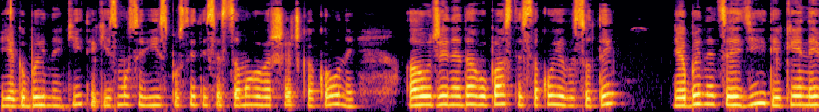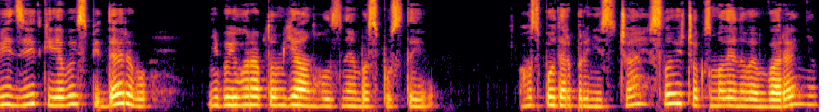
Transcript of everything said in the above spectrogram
Якби не кіт, який змусив її спуститися з самого вершечка крони, а отже й не дав упасти з такої висоти, якби не цей дід, який не від звідки явився під дерево, ніби його раптом янгол з неба спустив. Господар приніс чай, слоїчок з малиновим варенням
